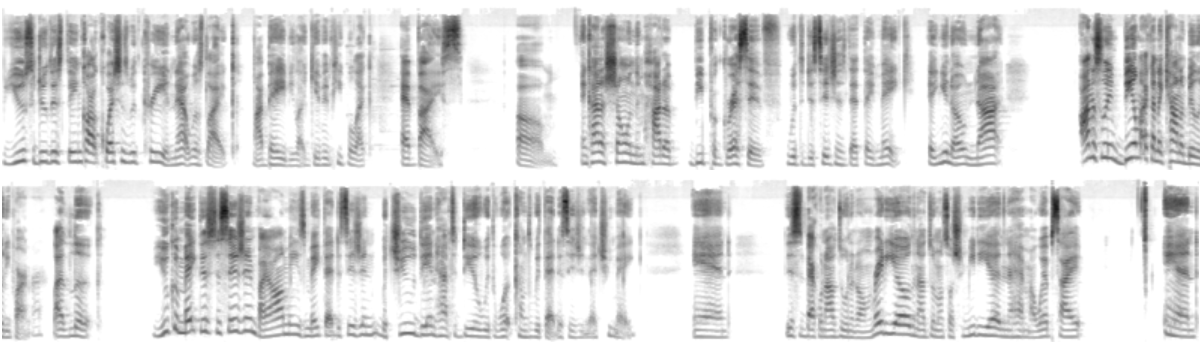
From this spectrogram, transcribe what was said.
used to do this thing called questions with Cree, and that was like my baby, like giving people like advice, um, and kind of showing them how to be progressive with the decisions that they make, and you know, not honestly being like an accountability partner. Like, look, you can make this decision by all means, make that decision, but you then have to deal with what comes with that decision that you make. And this is back when I was doing it on radio, then I was doing it on social media, and then I had my website. And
